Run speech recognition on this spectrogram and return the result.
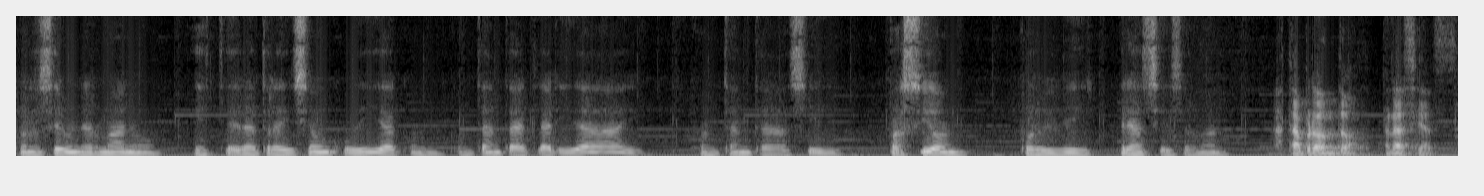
conocer un hermano este, de la tradición judía con, con tanta claridad y con tanta así, pasión por vivir. Gracias, hermano. Hasta pronto. Gracias.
